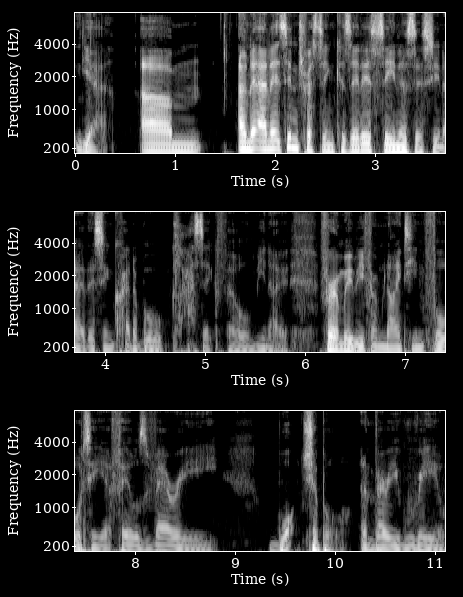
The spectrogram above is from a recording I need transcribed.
yeah. Um and and it's interesting because it is seen as this, you know, this incredible classic film, you know. For a movie from 1940, it feels very watchable and very real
